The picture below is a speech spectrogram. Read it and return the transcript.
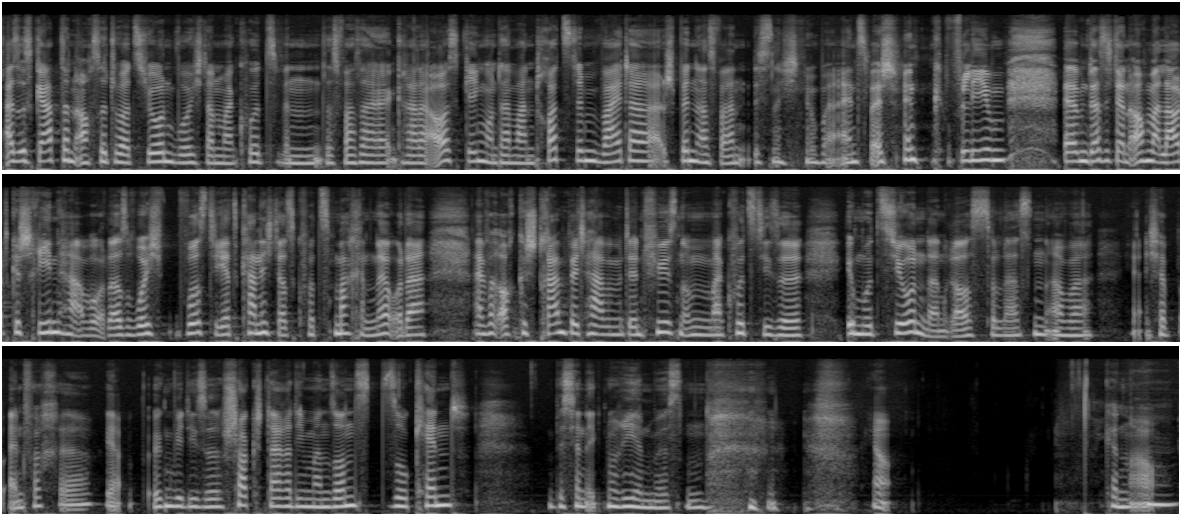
Also es gab dann auch Situationen, wo ich dann mal kurz, wenn das Wasser gerade gerade ausging und da waren trotzdem weiter Spinnen, das waren, ist nicht nur bei ein, zwei Spinnen geblieben, ähm, dass ich dann auch mal laut geschrien habe oder so, wo ich wusste, jetzt kann ich das kurz machen, ne? Oder einfach auch gestrampelt habe mit den Füßen, um mal kurz diese Emotionen dann rauszulassen. Aber ja, ich habe einfach äh, ja, irgendwie diese Schockstarre, die man sonst so kennt, ein bisschen ignorieren müssen. ja. Genau. Mhm.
